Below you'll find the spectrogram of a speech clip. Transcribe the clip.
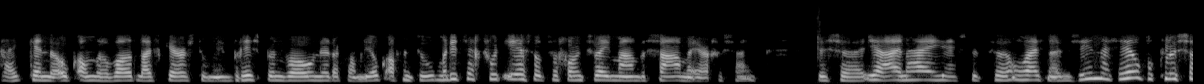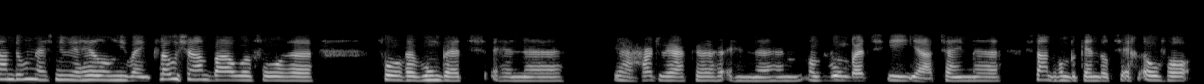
hij kende ook andere wildlife cares toen we in Brisbane wonen. Daar kwam hij ook af en toe. Maar dit is echt voor het eerst dat we gewoon twee maanden samen ergens zijn. Dus uh, ja, en hij heeft het uh, onwijs naar de zin. Hij is heel veel klussen aan het doen. Hij is nu een heel nieuwe enclosure aan het bouwen voor, uh, voor wombats. En ja, hard werken. En, want wombats, die ja, het zijn, staan erom bekend dat ze echt overal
